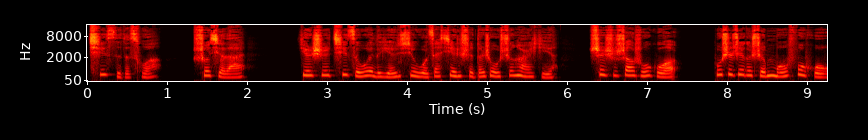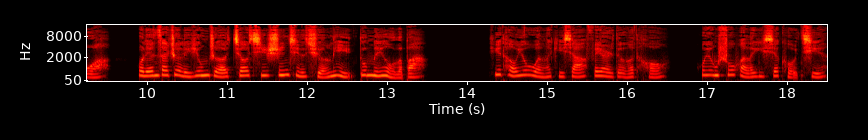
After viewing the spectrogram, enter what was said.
妻子的错。说起来，也是妻子为了延续我在现实的肉身而已。事实上，如果不是这个神魔复活我，我连在这里拥着娇妻生气的权利都没有了吧？低头又吻了一下菲儿的额头，我用舒缓了一些口气，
